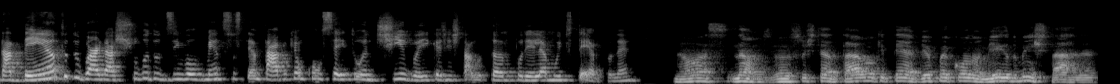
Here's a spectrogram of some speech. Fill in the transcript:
tá dentro do guarda-chuva do desenvolvimento sustentável, que é um conceito antigo aí que a gente está lutando por ele há muito tempo, né? Nossa, não, sustentável que tem a ver com a economia do bem-estar, né?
